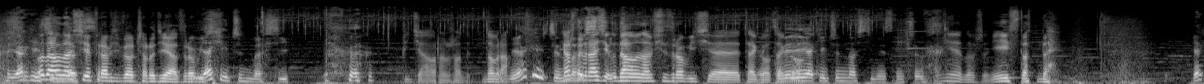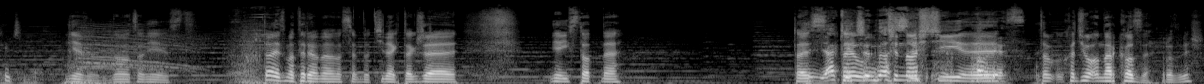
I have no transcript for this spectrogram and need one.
Jakiej udało nam się czynności? prawdziwego czarodzieja zrobić. Jakiej czynności? Picia oranżady. Dobra. Jakiej W czynności? każdym razie udało nam się zrobić e, tego, chcę tego. wiedzieć, jakiej czynności my skończymy. Nie, dobrze, nieistotne. Jakiej czynności? Nie wiem, no to nie jest. To jest materiał na następny odcinek, także nieistotne. To jest. Jakie to czynności? czynności e, Powiedz. to chodziło o narkozę, rozumiesz?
